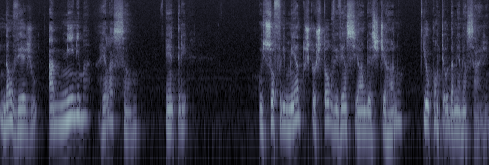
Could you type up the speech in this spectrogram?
não vejo a mínima relação entre os sofrimentos que eu estou vivenciando este ano e o conteúdo da minha mensagem.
